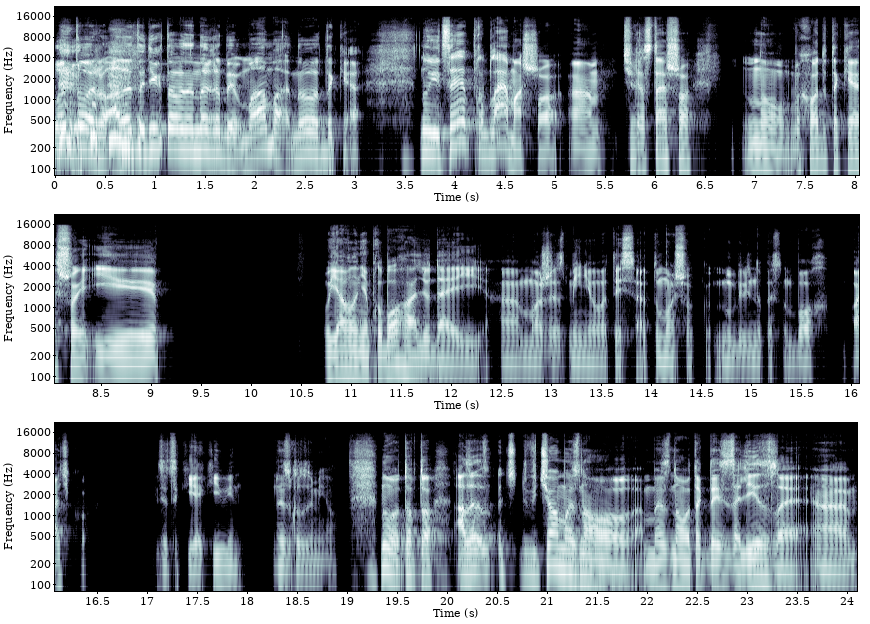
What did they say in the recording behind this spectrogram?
Отож, але тоді хто мене народив? Мама, ну таке. Ну і це проблема, що е, через те, що ну, виходить таке, що і уявлення про Бога людей е, може змінюватися, тому що ну, в Біблії написано Бог, батько, і це такий, який він. Незрозуміло. Ну, тобто, але від чого ми знову ми знову так десь залізли? Е,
